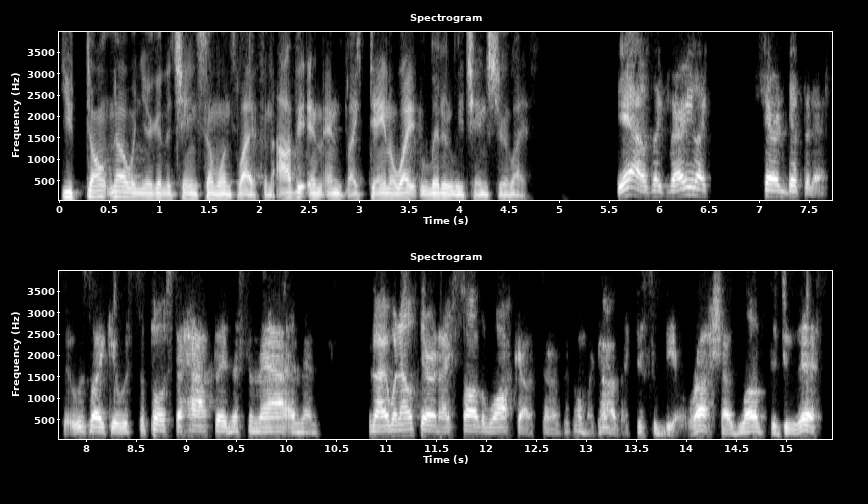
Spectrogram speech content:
you don't know when you're going to change someone's life, and obvi- and and like Dana White literally changed your life. Yeah, it was like very like serendipitous. It was like it was supposed to happen, this and that, and then you know, I went out there and I saw the walkouts and I was like, oh my God, like this would be a rush. I'd love to do this.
